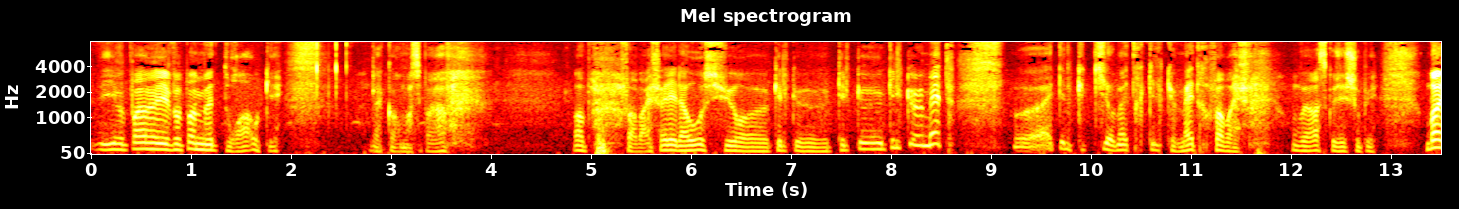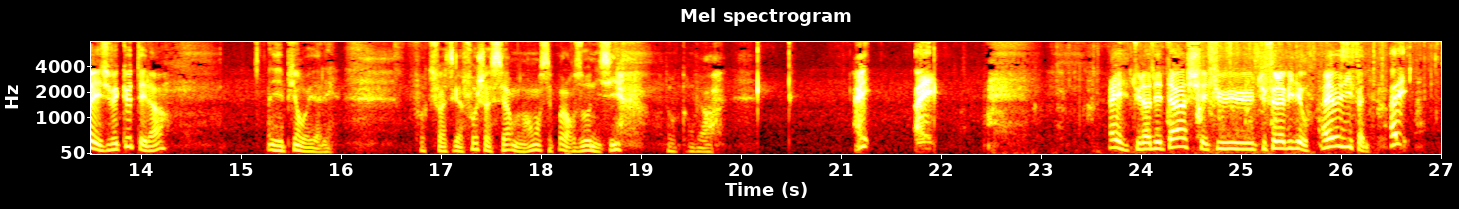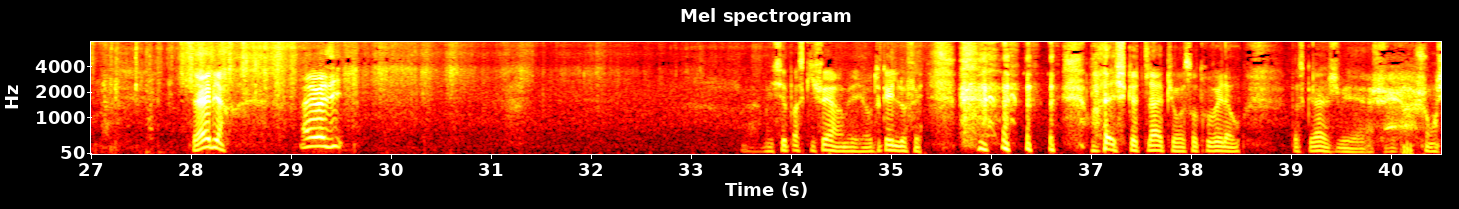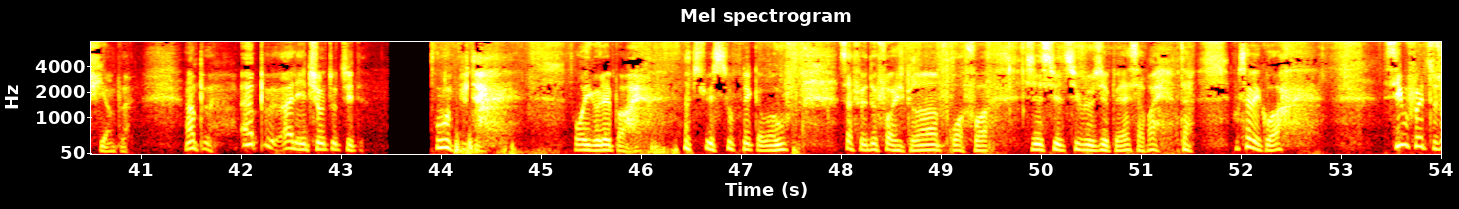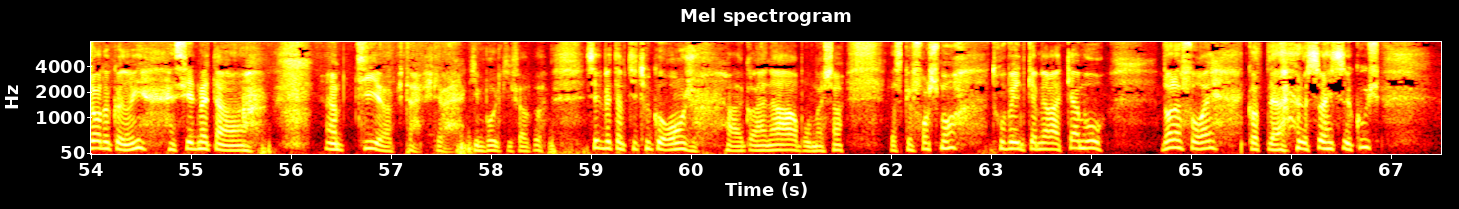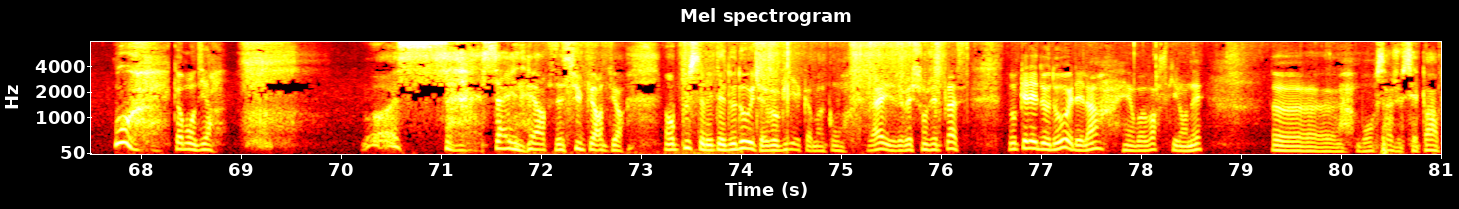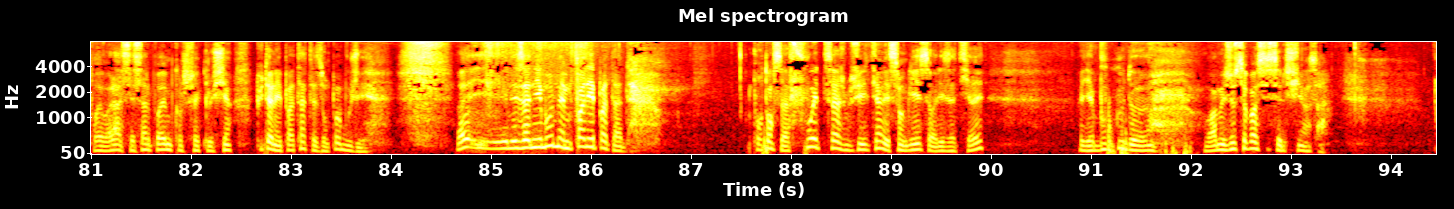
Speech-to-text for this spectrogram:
Il veut pas, il veut pas me mettre droit. Ok. D'accord, moi c'est pas grave. Hop. Enfin bref, elle est là-haut sur euh, quelques, quelques, quelques mètres. Ouais, quelques kilomètres, quelques mètres. Enfin bref, on verra ce que j'ai chopé. Bon allez, je vais cuter là. Et puis on va y aller. Faut que je fasse gaffe aux chasseurs, mais normalement c'est pas leur zone ici. Donc on verra. Allez, allez Allez, tu la détaches et tu, fais la vidéo. Allez, vas-y, Fan. Allez. C'est bien. Allez, vas-y. Il sait pas ce qu'il fait, hein, mais en tout cas, il le fait. ouais, je cut là et puis on va se retrouver là-haut. Parce que là, je vais, je, un peu. Un peu, un peu. Allez, chaud tout de suite. Oh putain. Vous rigolez pas. je suis essoufflé comme un ouf. Ça fait deux fois que je grimpe, trois fois. J'ai essayé de suivre le GPS après. Putain, vous savez quoi? Si vous faites ce genre de conneries, essayez de mettre un, un petit euh, putain gimbal qui fait un peu essayez de mettre un petit truc orange avec un arbre ou machin parce que franchement trouver une caméra camo dans la forêt quand le soleil se couche ouh, comment dire? Ça, énerve, c'est super dur. En plus, elle était de dos et j'avais oublié comme un con. Là, ils avaient changé de place. Donc elle est de dos, elle est là, et on va voir ce qu'il en est. Euh, bon, ça, je sais pas. Après, voilà, c'est ça le problème quand je fais avec le chien. Putain, les patates, elles ont pas bougé. les animaux n'aiment pas les patates. Pourtant, ça fouette ça. Je me suis dit, tiens, les sangliers, ça va les attirer. Il y a beaucoup de... Ouais, mais je sais pas si c'est le chien, ça.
